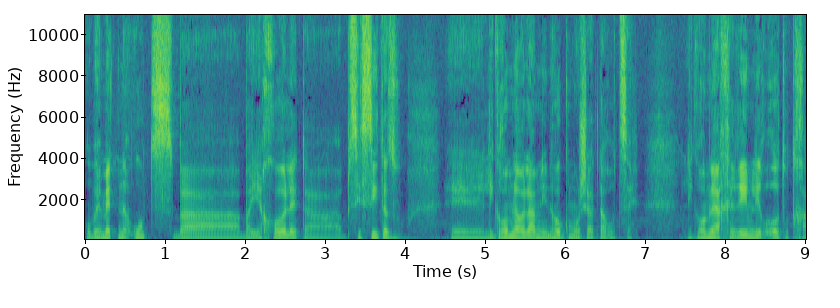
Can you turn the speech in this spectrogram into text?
הוא באמת נעוץ ב... ביכולת הבסיסית הזו, לגרום לעולם לנהוג כמו שאתה רוצה. לגרום לאחרים לראות אותך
